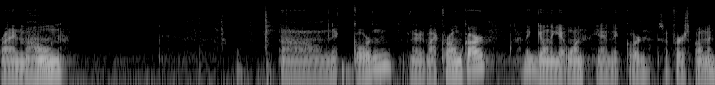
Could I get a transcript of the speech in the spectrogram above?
Ryan Mahone, um, Nick Gordon. There's my Chrome card. I think you only get one. Yeah, Nick Gordon So first Bowman.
